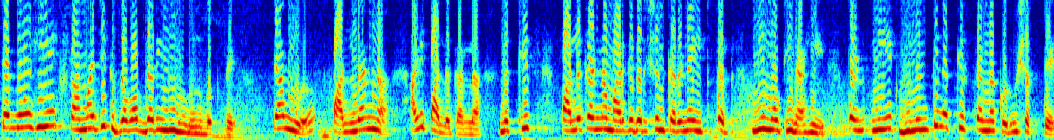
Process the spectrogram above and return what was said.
त्यामुळे ही एक सामाजिक जबाबदारी मी म्हणून बघते. त्यामुळं पाल्यांना आणि पालकांना नक्कीच पालकांना मार्गदर्शन करण्या इतपत मी मोठी नाही पण मी एक विनंती नक्कीच त्यांना करू शकते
